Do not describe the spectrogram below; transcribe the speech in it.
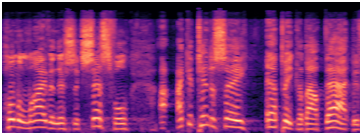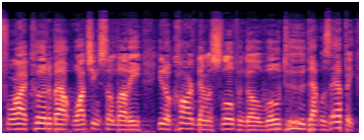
home alive and they're successful. I, I could tend to say epic about that before I could about watching somebody, you know, carve down a slope and go, whoa, dude, that was epic.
